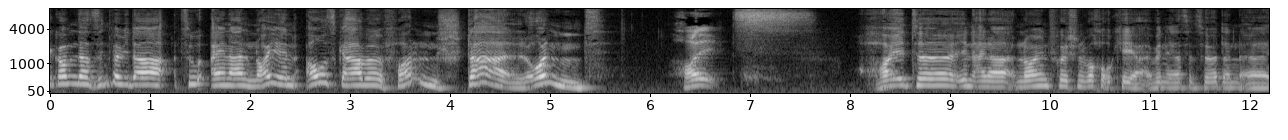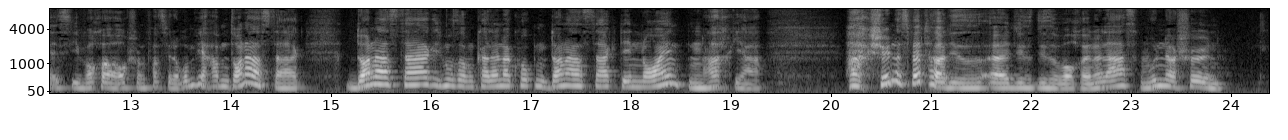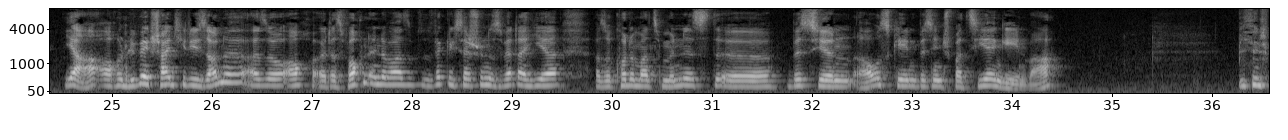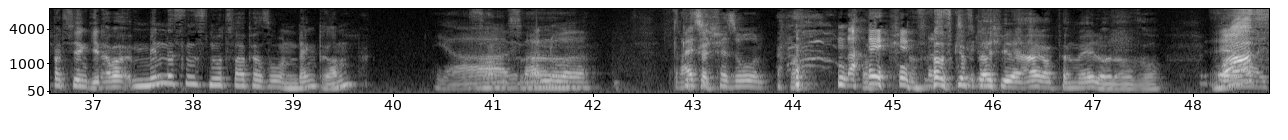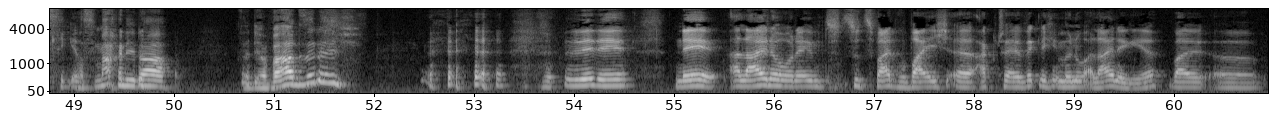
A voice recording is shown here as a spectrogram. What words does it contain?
willkommen, da sind wir wieder zu einer neuen Ausgabe von Stahl und Holz. Heute in einer neuen frischen Woche. Okay, wenn ihr das jetzt hört, dann äh, ist die Woche auch schon fast wieder rum. Wir haben Donnerstag. Donnerstag, ich muss auf den Kalender gucken, Donnerstag, den 9. Ach ja. Ach, schönes Wetter dieses, äh, diese, diese Woche, ne Lars? Wunderschön. Ja, auch in Lübeck scheint hier die Sonne. Also auch äh, das Wochenende war wirklich sehr schönes Wetter hier. Also konnte man zumindest ein äh, bisschen rausgehen, ein bisschen spazieren gehen, war? Bisschen spazieren gehen, aber mindestens nur zwei Personen. Denkt dran. Ja, Sonst, wir waren äh, nur 30 gleich, Personen. Was, Nein. Was, was gibt's gleich wieder Ärger per Mail oder so? Was? Ja, was machen die da? Seid ihr wahnsinnig? nee, nee. Nee, alleine oder eben zu, zu zweit, wobei ich äh, aktuell wirklich immer nur alleine gehe, weil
